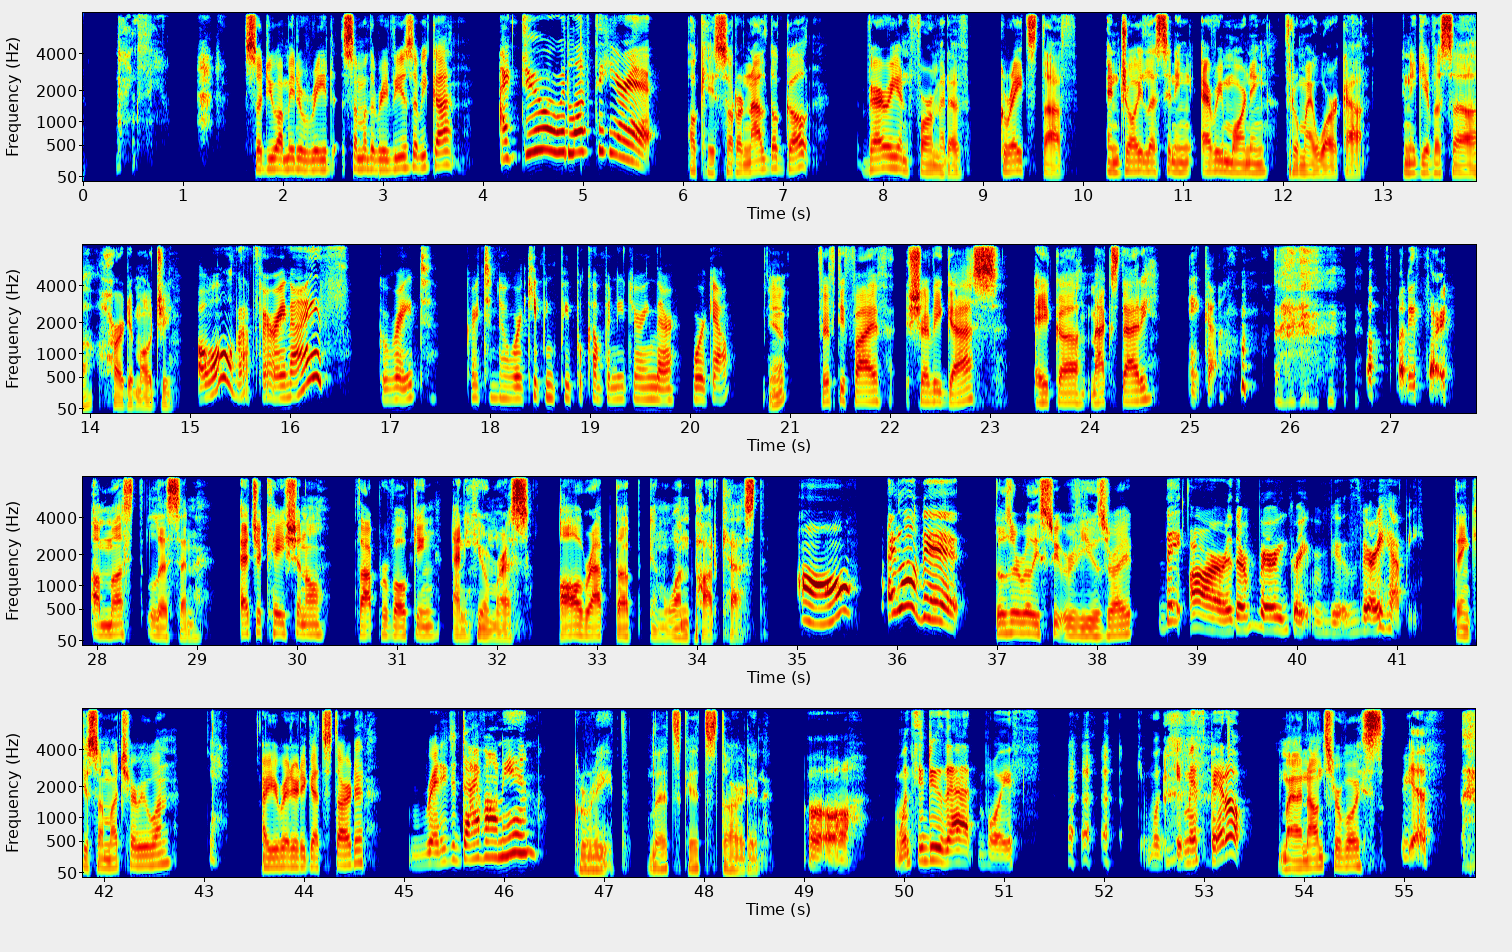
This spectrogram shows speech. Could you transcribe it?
So, do you want me to read some of the reviews that we got? I do. I would love to hear it. Okay, so Ronaldo Goat, very informative, great stuff. Enjoy listening every morning through my workout. And he gave us a heart emoji. Oh, that's very nice. Great. Great to know we're keeping people company during their workout. Yeah. 55 Chevy Gas, Aka Max Daddy. Aka. that's funny. Sorry. A must listen. Educational, thought provoking, and humorous, all wrapped up in one podcast. Aw, I love it. Those are really sweet reviews, right? They are. They're very great reviews. Very happy. Thank you so much, everyone. Yes. Are you ready to get started? Ready to dive on in? Great. Let's get started. Oh, once you do that voice, que me espero. My announcer voice. Yes.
